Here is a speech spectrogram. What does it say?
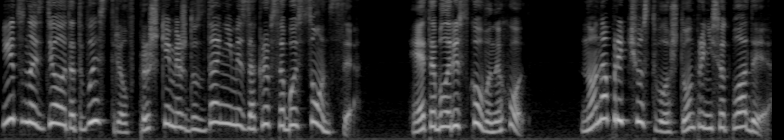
Идзуна сделал этот выстрел в прыжке между зданиями, закрыв собой солнце. Это был рискованный ход, но она предчувствовала, что он принесет плоды.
